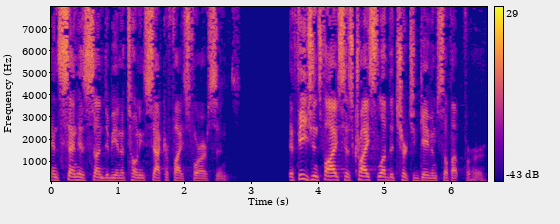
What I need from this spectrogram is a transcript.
and sent his son to be an atoning sacrifice for our sins. Ephesians 5 says, Christ loved the church and gave himself up for her.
